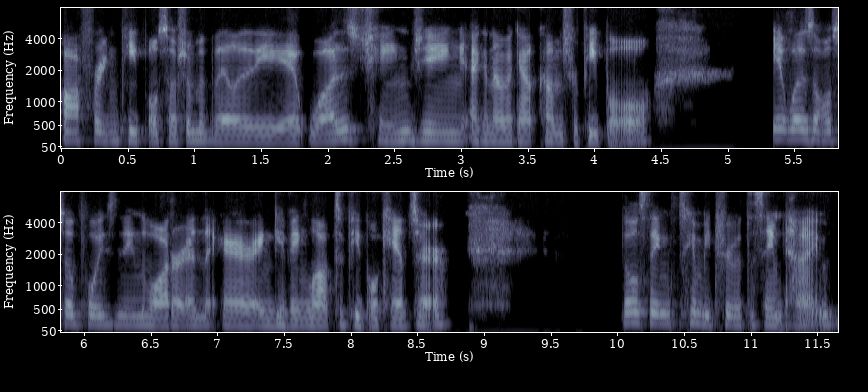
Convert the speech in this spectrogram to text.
offering people social mobility, it was changing economic outcomes for people. It was also poisoning the water and the air and giving lots of people cancer. Those things can be true at the same time,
